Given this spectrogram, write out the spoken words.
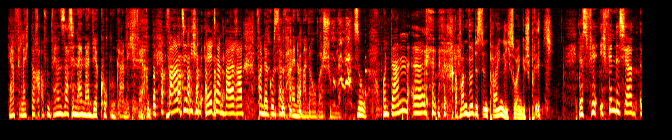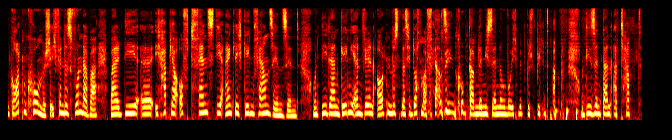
ja, vielleicht doch auf dem Fernsehen. Sagst du, nein, nein, wir gucken gar nicht fern. Wahnsinnig im Elternbeirat von der Gustav Heinemann Oberschule. So, und dann äh, Ab wann wird es denn peinlich, so ein Gespräch? Das, ich finde es ja grottenkomisch. Ich finde es wunderbar, weil die, äh, ich habe ja oft Fans, die eigentlich gegen Fernsehen sind und die dann gegen ihren Willen outen müssen, dass sie doch mal Fernsehen geguckt haben, nämlich Sendungen, wo ich mitgespielt habe. Und die sind dann ertappt.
